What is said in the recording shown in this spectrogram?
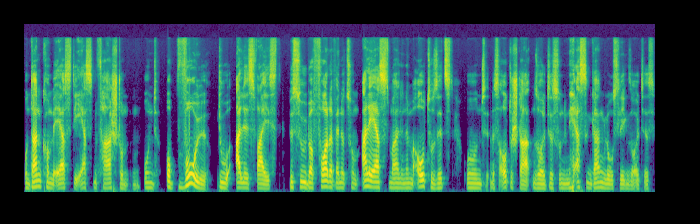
und dann kommen erst die ersten Fahrstunden. Und obwohl du alles weißt, bist du überfordert, wenn du zum allerersten Mal in einem Auto sitzt und das Auto starten solltest und den ersten Gang loslegen solltest.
